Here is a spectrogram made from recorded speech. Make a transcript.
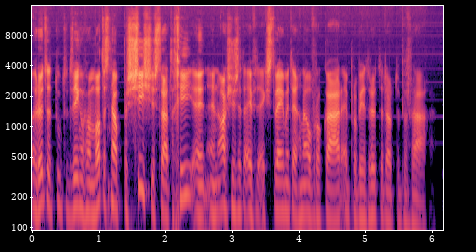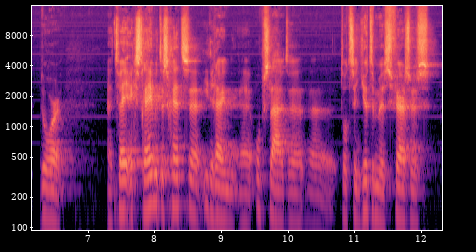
Rutte toe te dwingen van wat is nou precies je strategie? En, en Asscher zet even de extreme tegenover elkaar en probeert Rutte daarop te bevragen. door eh, twee extremen te schetsen. Iedereen eh, opsluiten tot Sint-Jutemus versus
